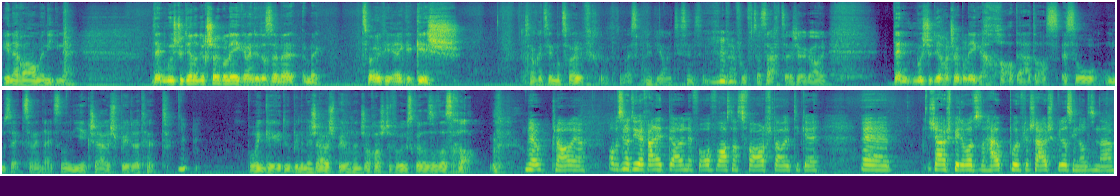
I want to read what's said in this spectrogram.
in einen Rahmen rein, dann musst du dir natürlich schon überlegen, wenn du das einem, einem Zwölfjährigen gibst, ich sage jetzt immer zwölf, ich weiß auch nicht, wie alt sie sind, sind 15, 16, ist ja egal, dann musst du dir halt schon überlegen, kann der das so umsetzen, wenn er jetzt noch nie geschauspielert hat. Wohingegen du bei einem Schauspieler dann schon kannst davon ausgehen, dass er das kann. Ja, klar, ja. Aber es sind natürlich auch nicht bei allen Vorfasnachtsveranstaltungen äh, Schauspieler, die also hauptberuflich Schauspieler sind. Oder sind auch,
